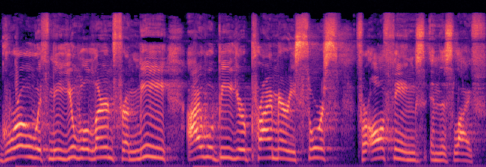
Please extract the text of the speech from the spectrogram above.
grow with me. You will learn from me. I will be your primary source for all things in this life.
